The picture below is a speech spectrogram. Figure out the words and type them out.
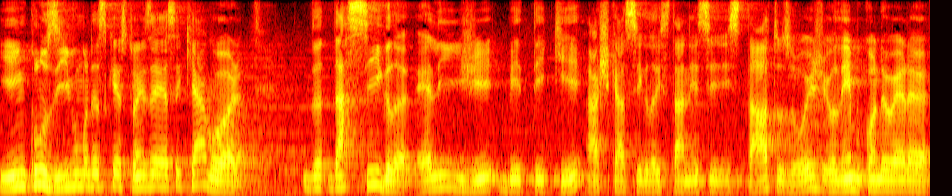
E, inclusive, uma das questões é essa aqui agora. Da, da, sigla LGBTQ, acho que a sigla está nesse status hoje. Eu lembro quando eu era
